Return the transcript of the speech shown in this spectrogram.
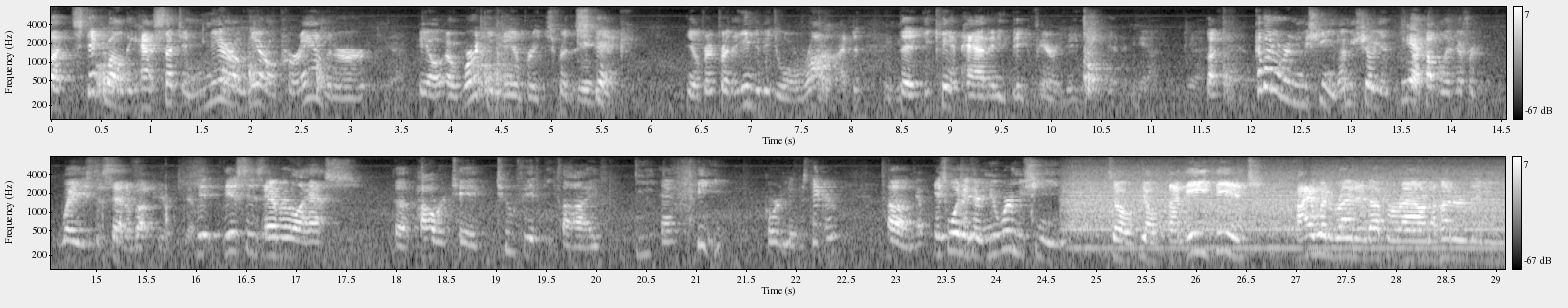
But stick welding has such a narrow, narrow parameter, you know, a working amperage for the Yeah. stick, you know, for, for the individual rod, that you can't have any big variation in it. Yeah, yeah. But come on over to the machine. Let me show you Yeah. a couple of different ways to set them up here. Thi- This is Everlast uh, Power TIG 255 EXT, according to the sticker. Um, It's one of their newer machines. So, you know, on eighth inch, I would run it up around 100 and,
